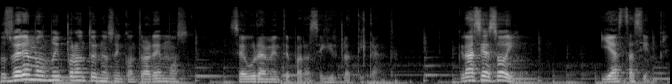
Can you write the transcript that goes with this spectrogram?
Nos veremos muy pronto y nos encontraremos seguramente para seguir platicando. Gracias hoy y hasta siempre.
